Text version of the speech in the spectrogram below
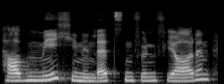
haben mich in den letzten fünf Jahren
